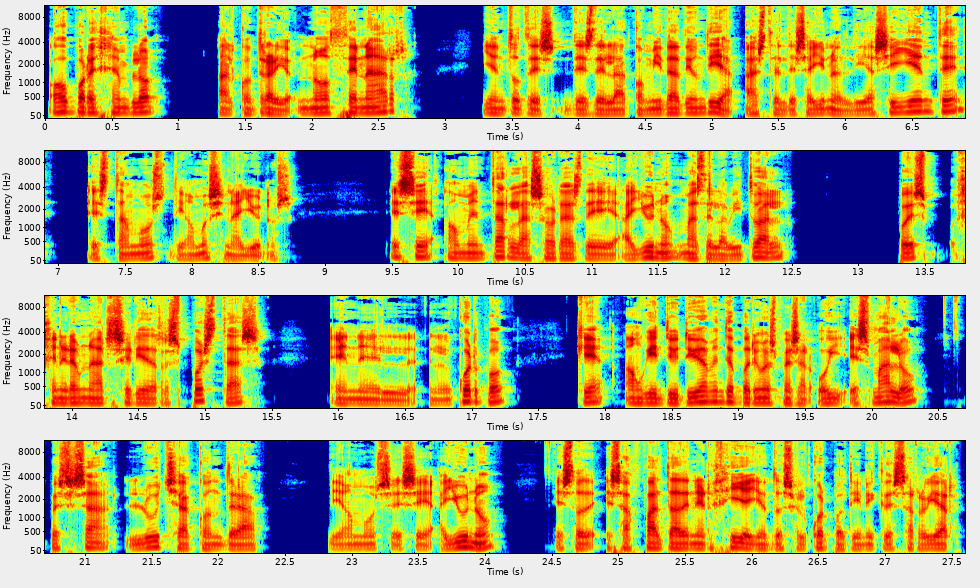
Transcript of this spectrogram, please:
O, por ejemplo, al contrario, no cenar y entonces desde la comida de un día hasta el desayuno del día siguiente estamos, digamos, en ayunos. Ese aumentar las horas de ayuno más de lo habitual, pues genera una serie de respuestas en el, en el cuerpo que, aunque intuitivamente podríamos pensar, hoy es malo, pues esa lucha contra, digamos, ese ayuno eso, esa falta de energía y entonces el cuerpo tiene que desarrollar,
